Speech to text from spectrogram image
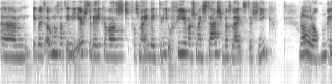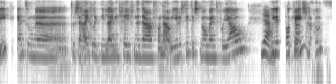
Ehm, ik weet ook nog dat in die eerste weken was, volgens mij in week drie of vier, was mijn stagebegeleidster ziek. Anderhalve mhm. week. En toen, eh, toen zei eigenlijk die leidinggevende daar van, nou, hier is, dit is het moment voor jou. Ja, hier heb je de caseload.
